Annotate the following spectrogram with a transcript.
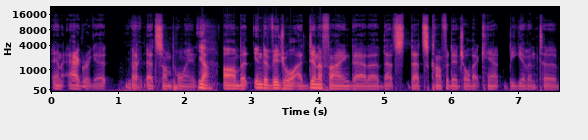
in aggregate Right. at, at some point. Yeah. Um, but individual identifying data that's that's confidential that can't be given to.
